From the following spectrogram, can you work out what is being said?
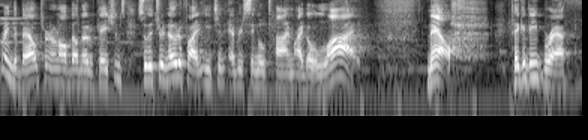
ring the bell turn on all bell notifications so that you're notified each and every single time I go live. Now take a deep breath.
